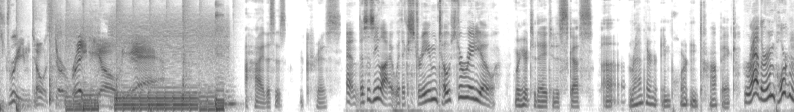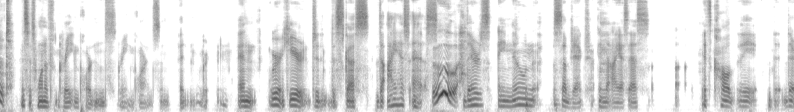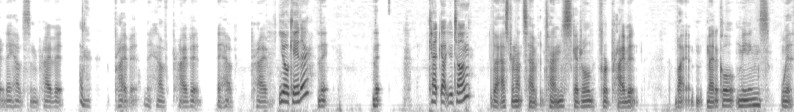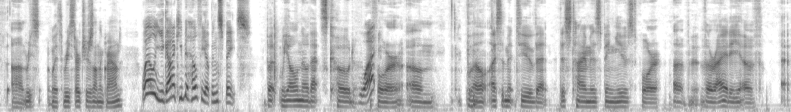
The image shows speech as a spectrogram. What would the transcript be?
Extreme Toaster Radio, yeah! Hi, this is Chris. And this is Eli with Extreme Toaster Radio. We're here today to discuss a rather important topic. Rather important. This is one of great importance, great importance, and and, gr- and we're here to discuss the ISS. Ooh. There's a known subject in the ISS. It's called the. They they have some private, private. They have private. They have private. You okay there? They the Cat got your tongue? the astronauts have times scheduled for private medical meetings with uh res- with researchers on the ground. Well, you gotta keep it healthy up in space. But we all know that's code What? for um well, I submit to you that this time is being used for a variety of uh,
